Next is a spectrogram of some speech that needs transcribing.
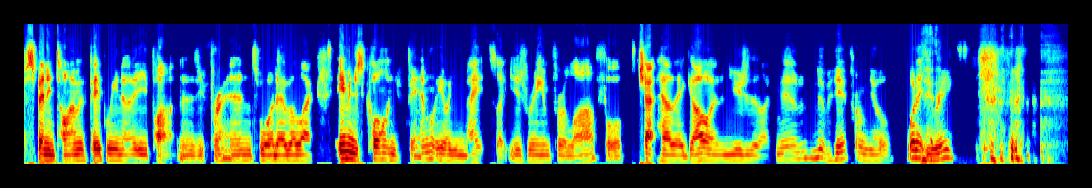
spending time with people you know your partners your friends whatever like even just calling your family or your mates like you just ring them for a laugh or chat how they're going and usually like man I never hear from you why don't yeah. you ring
